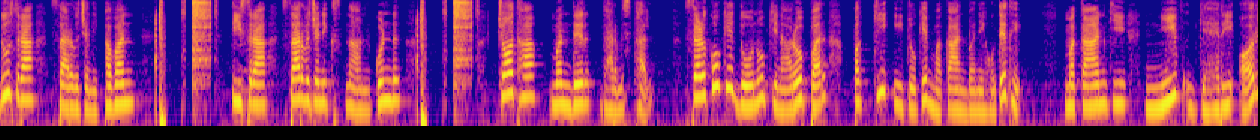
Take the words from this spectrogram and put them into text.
दूसरा, सार्वजनिक भवन। तीसरा, सार्वजनिक स्नान कुंड। चौथा, मंदिर, धर्मस्थल। सड़कों के दोनों किनारों पर पक्की ईंटों के मकान बने होते थे। मकान की नींव गहरी और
